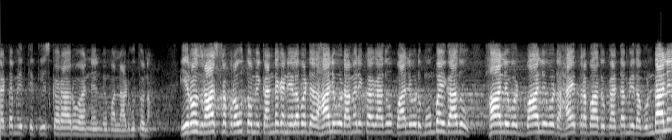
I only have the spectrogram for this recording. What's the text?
గడ్డ మీదకి తీసుకురారు అని నేను మిమ్మల్ని అడుగుతున్నా. ఈరోజు రాష్ట్ర ప్రభుత్వం మీకు అండగా నిలబడ్డది. హాలీవుడ్ అమెరికా కాదు బాలీవుడ్ ముంబై కాదు. హాలీవుడ్ బాలీవుడ్ హైదరాబాదు గడ్డ మీద ఉండాలి.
